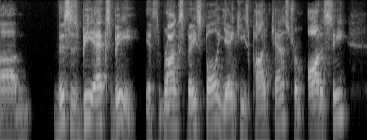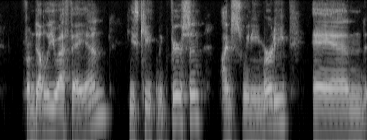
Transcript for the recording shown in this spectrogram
Um, this is BXB. It's the Bronx Baseball Yankees podcast from Audacy, from WFAN. He's Keith McPherson. I'm Sweeny Murti. And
